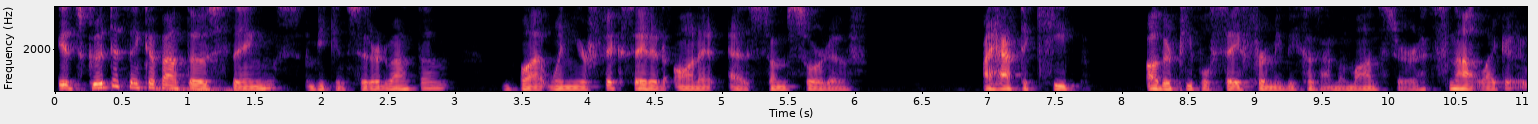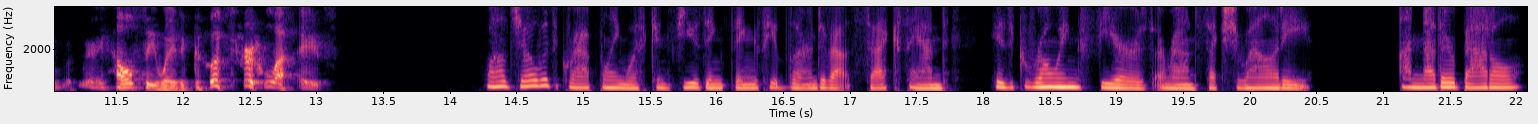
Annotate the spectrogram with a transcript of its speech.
It's good to think about those things and be considerate about them. But when you're fixated on it as some sort of, I have to keep other people safe from me because I'm a monster, it's not like a very healthy way to go through life. While Joe was grappling with confusing things he'd learned about sex and his growing fears around sexuality, another battle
